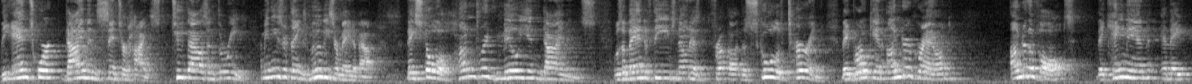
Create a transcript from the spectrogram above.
The Antwerp Diamond Center heist, 2003. I mean, these are things movies are made about. They stole 100 million diamonds It was a band of thieves known as uh, the School of Turin. They broke in underground, under the vault. They came in and they,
